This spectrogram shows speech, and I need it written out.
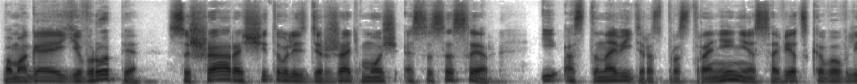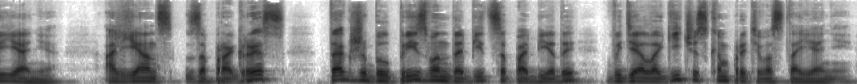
Помогая Европе, США рассчитывали сдержать мощь СССР и остановить распространение советского влияния – Альянс за прогресс также был призван добиться победы в идеологическом противостоянии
